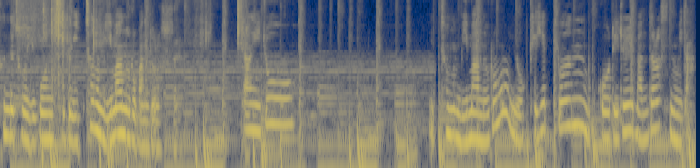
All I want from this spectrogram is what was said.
근데 저 이건 지금 2,000원 미만으로 만들었어요. 짱이죠? 2,000원 미만으로 이렇게 예쁜 목걸이를 만들었습니다.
